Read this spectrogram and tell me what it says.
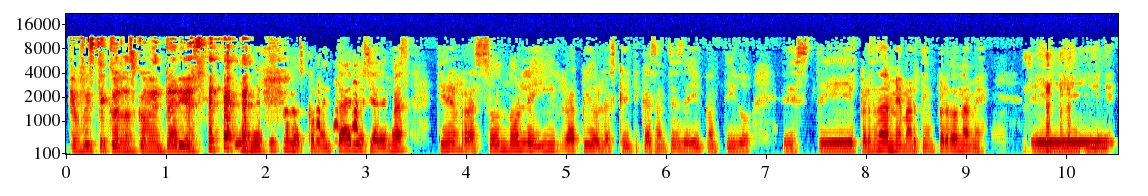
Te fuiste con los comentarios. Sí, me fui con los comentarios y además tienes razón, no leí rápido las críticas antes de ir contigo. Este, perdóname, Martín, perdóname. Eh,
